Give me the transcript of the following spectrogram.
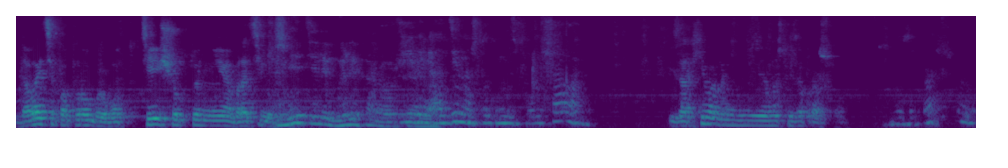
давайте попробуем. Вот те еще, кто не обратился. Свидетели были Или хорошие. Адина что-нибудь получала? Из архива она не, она не запрашивала. Не запрашивала?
